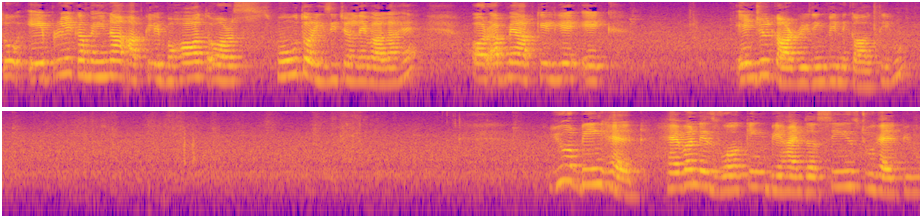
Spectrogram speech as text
तो अप्रैल का महीना आपके लिए बहुत और स्मूथ और इजी चलने वाला है। और अब मैं आपके लिए एक एंजल कार्ड रीडिंग भी निकालती हूँ। You are being help heaven is working behind the scenes to help you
